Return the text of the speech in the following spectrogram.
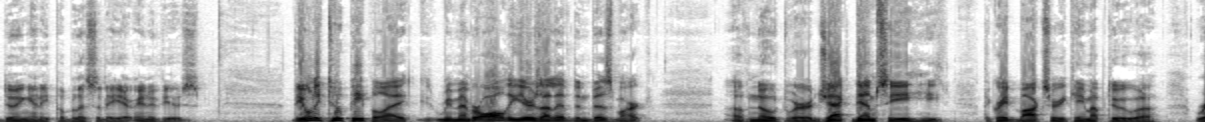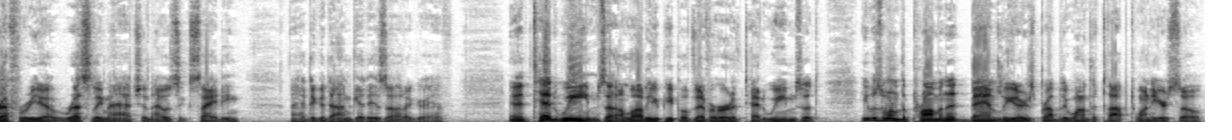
doing any publicity or interviews. The only two people I remember all the years I lived in Bismarck of note were Jack Dempsey, he, the great boxer. He came up to uh, referee a wrestling match, and that was exciting. I had to go down and get his autograph. And Ted Weems, uh, a lot of you people have never heard of Ted Weems, but he was one of the prominent band leaders, probably one of the top 20 or so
